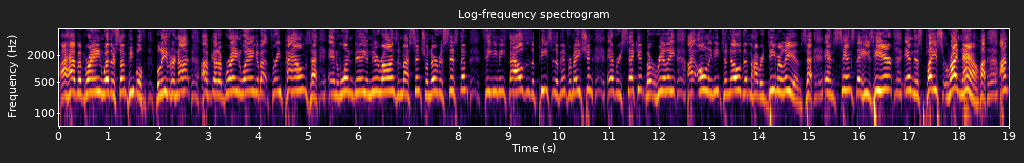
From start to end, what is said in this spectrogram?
I have a brain, whether some people believe it or not, I've got a brain weighing about three pounds uh, and one billion neurons in my central nervous system, feeding me thousands of pieces of information every second. But really, I only need to know that my Redeemer lives. Uh, and since that He's here in this place right now, uh, I'm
